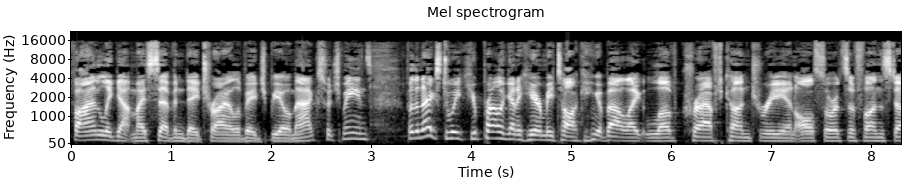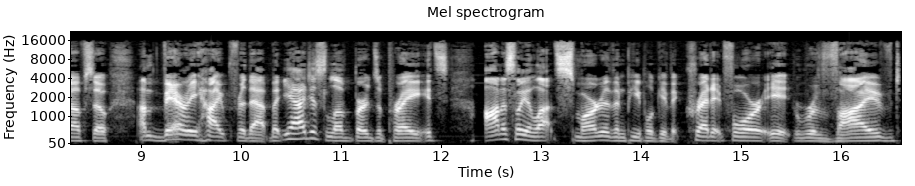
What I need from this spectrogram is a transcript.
finally got my seven day trial of HBO Max, which means for the next week, you're probably going to hear me talking about like Lovecraft Country and all sorts of fun stuff. So I'm very hyped for that. But yeah, I just love Birds of Prey. It's honestly a lot smarter than people give it credit for. It revived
